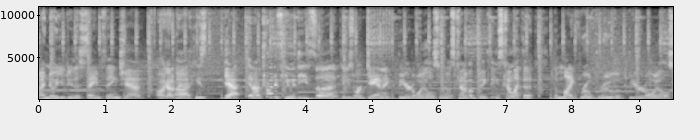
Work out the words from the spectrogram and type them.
I know you do the same thing, Chad. Oh, I got a beard. Uh, he's yeah, and I've tried a few of these uh, these organic beard oils. You know, it's kind of a big thing. It's kind of like the the micro brew of beard oils.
